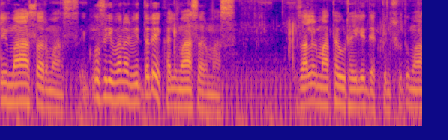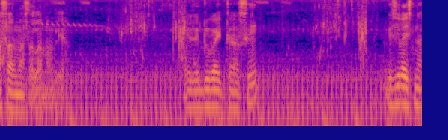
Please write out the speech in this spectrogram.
খালি মাছ আর মাছ। কচুরি পানার ভিতরে খালি মাছ আর মাছ। জালের মাথা উঠাইলে দেখতেন শুধু মাছ আর মাছ আলানো গিয়া। এই যে ডুবাইতে আছে। বেশি পাইস না।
